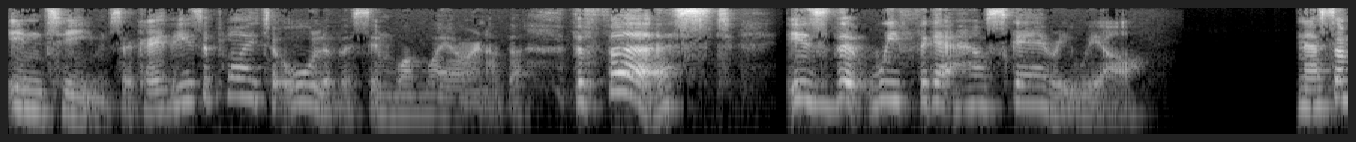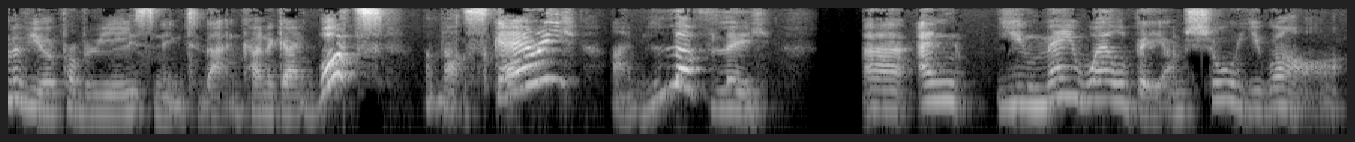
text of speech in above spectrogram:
in teams. Okay, these apply to all of us in one way or another. The first is that we forget how scary we are. Now, some of you are probably listening to that and kind of going, What? I'm not scary. I'm lovely. Uh, and you may well be, I'm sure you are.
